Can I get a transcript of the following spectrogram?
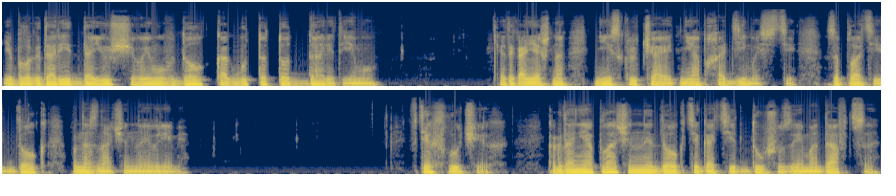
и благодарит дающего ему в долг, как будто тот дарит ему. Это, конечно, не исключает необходимости заплатить долг в назначенное время. В тех случаях, когда неоплаченный долг тяготит душу взаимодавца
